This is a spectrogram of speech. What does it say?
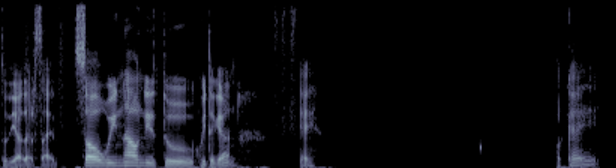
to the other side so we now need to quit again okay Okay,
